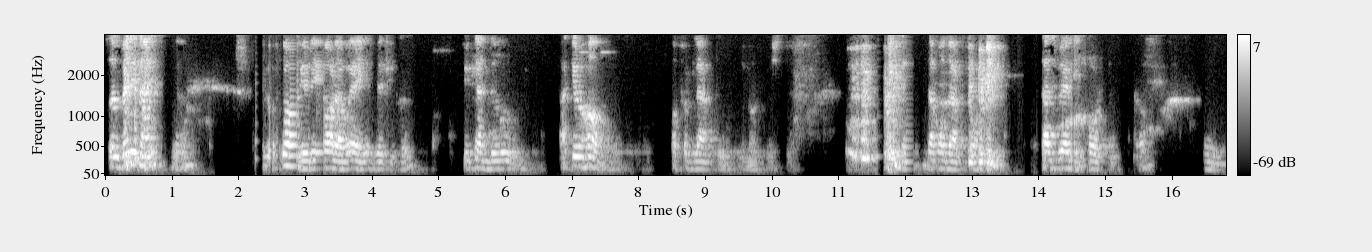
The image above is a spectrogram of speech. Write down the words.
So it's very nice. You know. Of course, you far away, it's difficult. You can do at your home, offer lamb to you know, the Damodar form. That's very important. You know? mm.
